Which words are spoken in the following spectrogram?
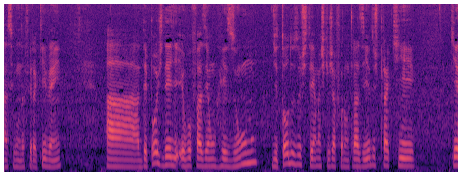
na segunda-feira que vem. Ah, depois dele, eu vou fazer um resumo de todos os temas que já foram trazidos para que que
